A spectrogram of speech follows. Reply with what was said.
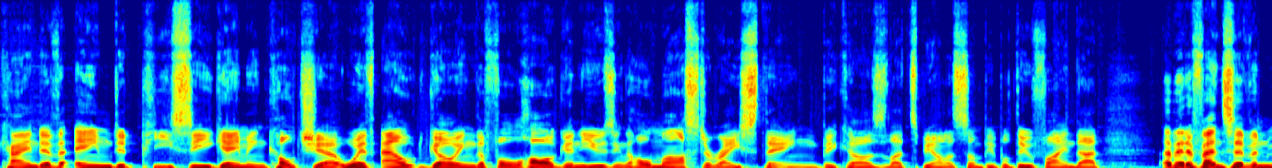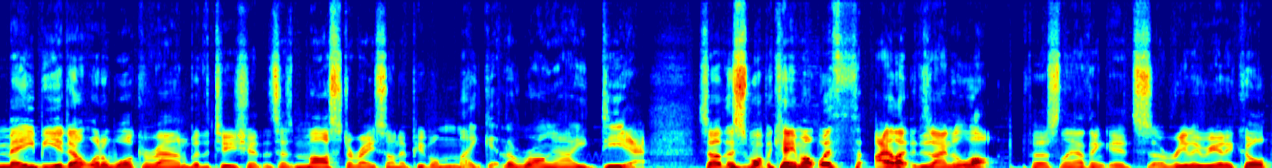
kind of aimed at PC gaming culture without going the full hog and using the whole master race thing, because let's be honest, some people do find that a bit offensive, and maybe you don't want to walk around with a t-shirt that says Master Race on it. People might get the wrong idea. So this is what we came up with. I like the design a lot personally. I think it's really, really cool.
